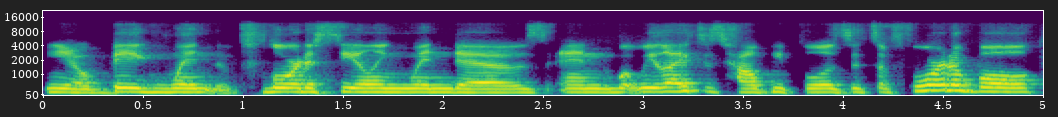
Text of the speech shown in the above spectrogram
you know, big win- floor to ceiling windows. And what we like to tell people is it's affordable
